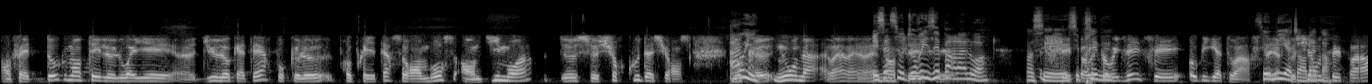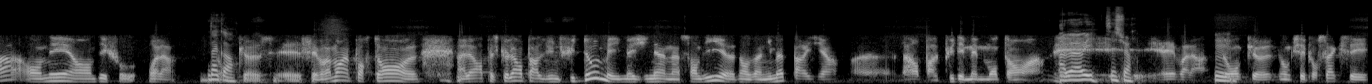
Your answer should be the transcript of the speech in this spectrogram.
en fait, d'augmenter le loyer euh, du locataire pour que le propriétaire se rembourse en 10 mois de ce surcoût d'assurance. Ah oui. Euh, nous, on a. Et ça, c'est autorisé par la loi. c'est prévu. autorisé, c'est obligatoire. C'est obligatoire, Si on ne le fait pas, on est en défaut. Voilà. D'accord. Euh, c'est vraiment important. Euh, alors, parce que là, on parle d'une fuite d'eau, mais imaginez un incendie euh, dans un immeuble parisien. là, on parle plus des mêmes montants. Hein. Ah bah oui, c'est sûr. Et, voilà. Hmm. Donc, donc c'est pour ça que c'est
